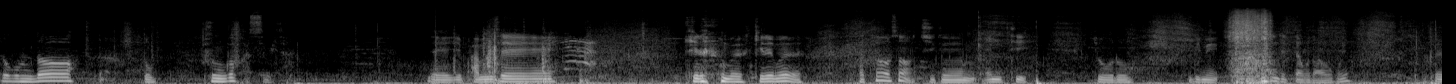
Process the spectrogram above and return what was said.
조금 더 높은 것 같습니다. 네, 이제 밤새 기름을 기름을 다 태워서 지금 MT 쪽으로 기름이 소진됐다고 나오고요. 네,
